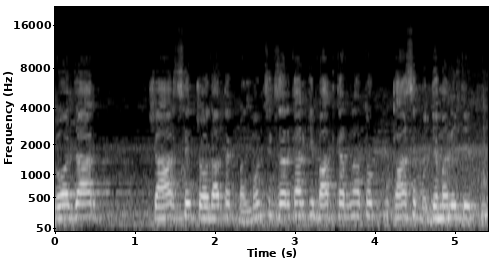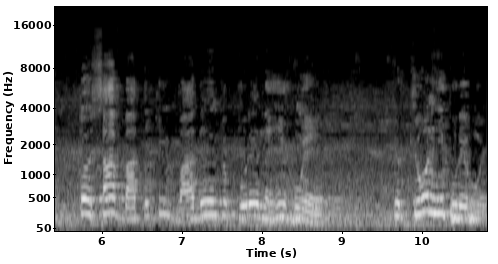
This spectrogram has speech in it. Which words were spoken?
2004 से 14 तक मनमोहन सिंह सरकार की बात करना तो कहाँ से बुद्धिमानी थी? तो साफ़ बात है कि वादे जो पूरे नहीं हुए, जो क्यों नहीं पूरे हुए,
